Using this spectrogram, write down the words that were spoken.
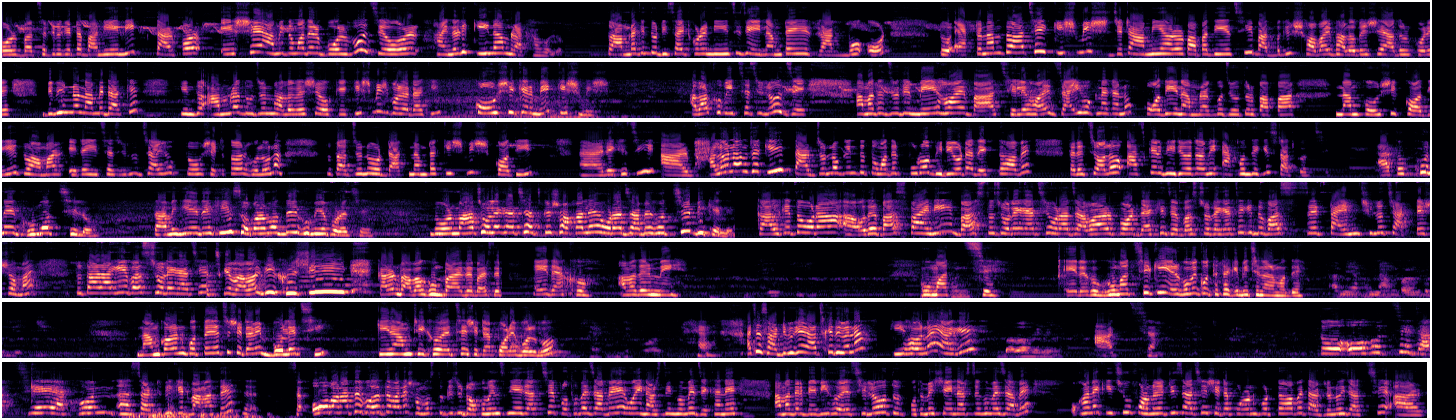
ওর বার্থ সার্টিফিকেটটা বানিয়ে নিক, তারপর এসে আমি তোমাদের বলব যে ওর ফাইনালি কি নাম রাখা হলো। তো আমরা কিন্তু ডিসাইড করে নিয়েছি যে এই নামটাই রাখব ওর। তো একটা নাম তো আছেই কিশমিশ, যেটা আমি আর ওর পাপা দিয়েছি, বাদবাকি সবাই ভালোবেসে, আদর করে বিভিন্ন নামে ডাকে। কিন্তু আমরা দুজন ভালোবেসে ওকে কিশমিশ বলে ডাকি, কৌশিকের মেয়ে কিশমিশ। আমার খুব ইচ্ছা ছিল যে আমাদের যদি মেয়ে হয় বা ছেলে হয়, যাই হোক না কেন, ক দিয়ে নাম রাখব, যেহেতু পাপা নাম কৌশিক, ক দিয়ে। তো আমার এটাই ইচ্ছা ছিল। যাই হোক, তো সেটা তো আর হলো না। তো তার জন্য ওর ডাক নামটা কিশমিশ, ক দিয়ে রেখেছি। আর ভালো নামটা কি, তার জন্য কিন্তু তোমাদের পুরো ভিডিওটা দেখতে হবে। তাহলে চলো, আজকের ভিডিওটা আমি এখন থেকে স্টার্ট করছি। এতক্ষণে ঘুমোচ্ছিল। তা আমি গিয়ে দেখি, সোফার মধ্যেই ঘুমিয়ে পড়েছে। তো ওর মা চলে গেছে আজকে সকালে, ওরা যাবে হচ্ছে বিকেলে। কালকে তো ওরা ওদের বাস পায়নি। বাস তো চলে গেছে ওরা যাওয়ার পর দেখে যে বাস চলে গেছে কিন্তু বাসের টাইম ছিল চারটের সময়। তো তার আগে বাস চলে গেছে। আজকে বাবা কি খুশি? কারণ বাবা ঘুম পাড়াতে পারছে। এই দেখো আমাদের মেয়ে। ঘুমাচ্ছে। এই দেখো ঘুমাচ্ছে কি? এরকমই করতে থাকে বিছানার মধ্যে। আমি এখন নামকরণ করতে যাচ্ছি। নামকরণ করতে যাচ্ছে সেটা আমি বলেছি। কি নাম ঠিক হয়েছে সেটা পরে বলব। হ্যাঁ। আচ্ছা সার্টিফিকেট আজকে দেবে না? কি হয় না আগে? বাবা আচ্ছা। তো ও হচ্ছে যাচ্ছে এখন সার্টিফিকেট বানাতে। ও বানাতে বলতে মানে সমস্ত কিছু ডকুমেন্টস নিয়ে যাচ্ছে। প্রথমে যাবে ওই নার্সিং হোমে যেখানে আমাদের বেবি হয়েছিল। তো প্রথমে সেই নার্সিং হোমে যাবে। ওখানে কিছু ফর্মালিটিস আছে সেটা পূরণ করতে হবে তার জন্যই যাচ্ছে। আর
